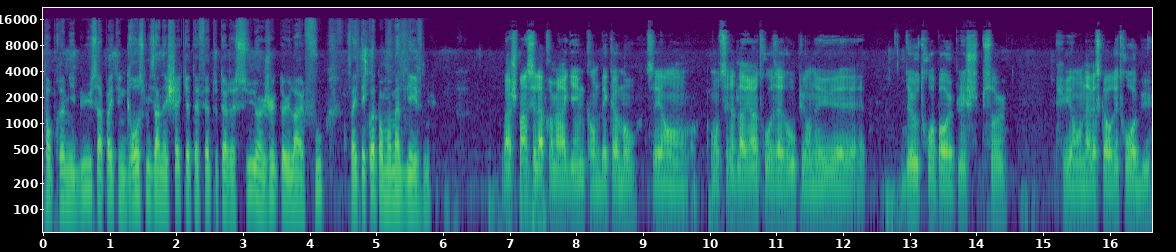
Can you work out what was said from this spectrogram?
ton premier but, ça peut être une grosse mise en échec que tu as faite ou tu as reçu, un jeu que tu as eu l'air fou. Ça a été quoi ton moment de bienvenue? Ben, je pense que c'est la première game contre Bécamo. On, on tirait de l'arrière 3-0, puis on a eu euh, deux ou trois powerplays, je suis plus sûr. Puis on avait scoré trois buts.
